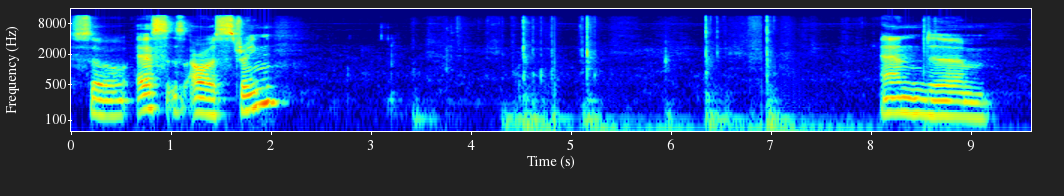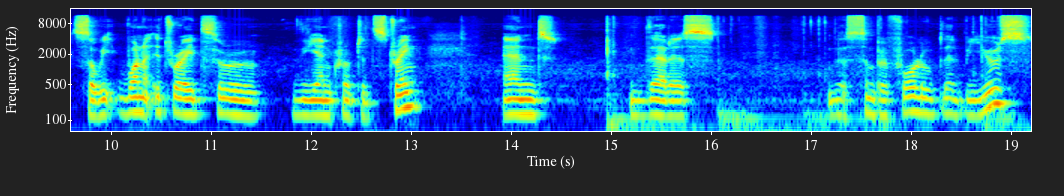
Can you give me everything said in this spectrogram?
So S is our string. and um, so we want to iterate through the encrypted string and that is the simple for loop that we use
